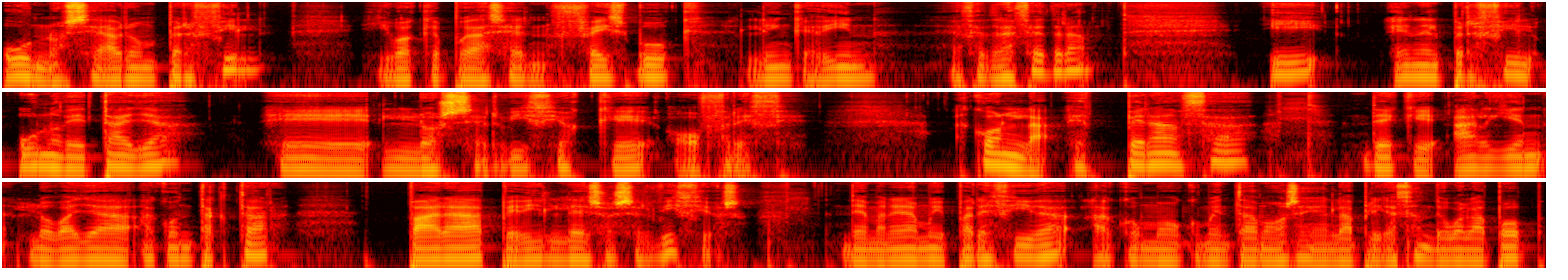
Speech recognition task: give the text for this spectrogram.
uno se abre un perfil, igual que pueda ser en Facebook, LinkedIn, etcétera, etcétera, y en el perfil uno detalla eh, los servicios que ofrece, con la esperanza de que alguien lo vaya a contactar para pedirle esos servicios, de manera muy parecida a como comentamos en la aplicación de Wallapop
